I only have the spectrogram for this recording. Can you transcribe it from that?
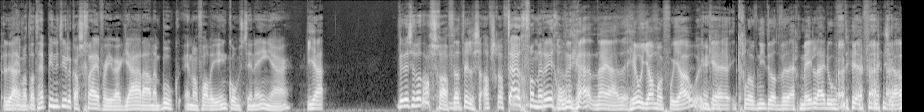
Ja, Nee, want dat heb je natuurlijk als schrijver. Je werkt jaren aan een boek en dan vallen je inkomsten in één jaar. ja Willen ze dat afschaffen? dat willen ze afschaffen. Tuig van de regel. Ja, nou ja, heel jammer voor jou. Ik, eh, ik geloof niet dat we echt medelijden hoeven te hebben met jou.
